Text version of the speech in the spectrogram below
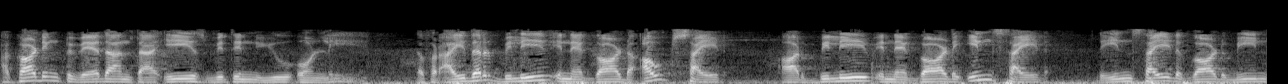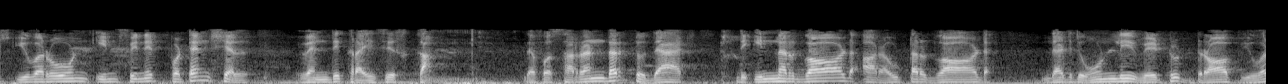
according to Vedanta is within you only. Therefore, either believe in a God outside or believe in a God inside. The inside God means your own infinite potential when the crisis comes. Therefore, surrender to that, the inner God or outer God, that is the only way to drop your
